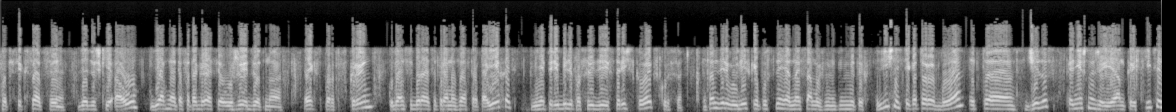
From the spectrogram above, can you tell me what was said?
фотофиксации дядюшки АУ, явно эта фотография уже идет на экспорт в Крым, куда он собирается прямо завтра поехать. Меня перебили посреди исторического экскурса. На самом деле, в Иудейской пустыне одна из самых знаменитых личностей, которая была, это Джизус, конечно же, Иоанн Креститель.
